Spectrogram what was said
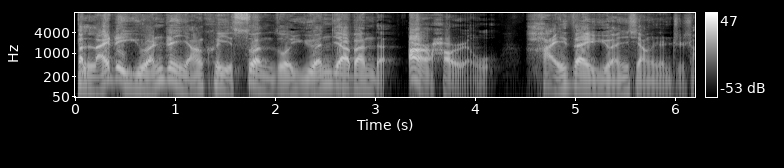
本来这袁振阳可以算作袁家班的二号人物，还在袁祥仁之上。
